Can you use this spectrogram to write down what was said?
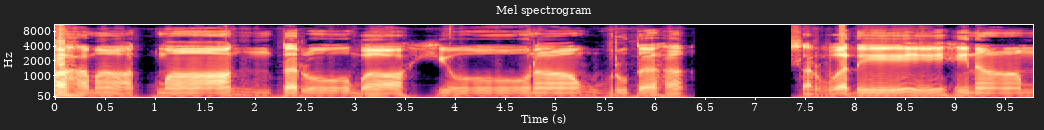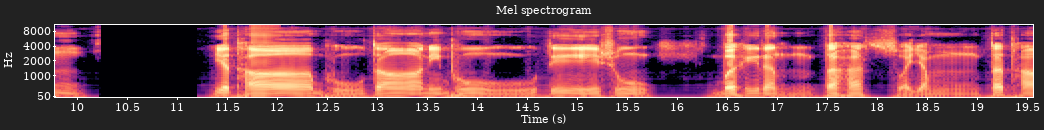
अहमात्मान्तरो बाह्योनावृतः सर्वदेहिनाम् यथा भूतानि भूतेषु बहिरन्तः स्वयम् तथा।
